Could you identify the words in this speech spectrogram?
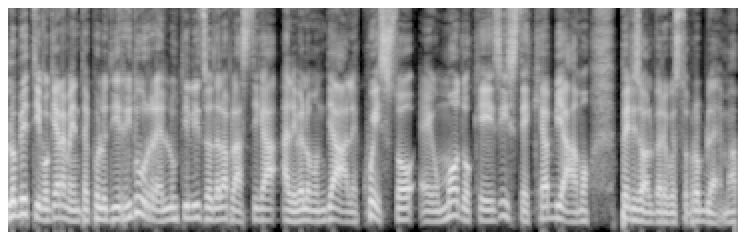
L'obiettivo chiaramente è quello di ridurre l'utilizzo della plastica a livello mondiale. Questo è un modo che esiste e che abbiamo per risolvere questo problema.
